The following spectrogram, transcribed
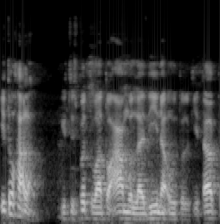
Itu halal. Itu disebut wa ta'amul ladina utul kitab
